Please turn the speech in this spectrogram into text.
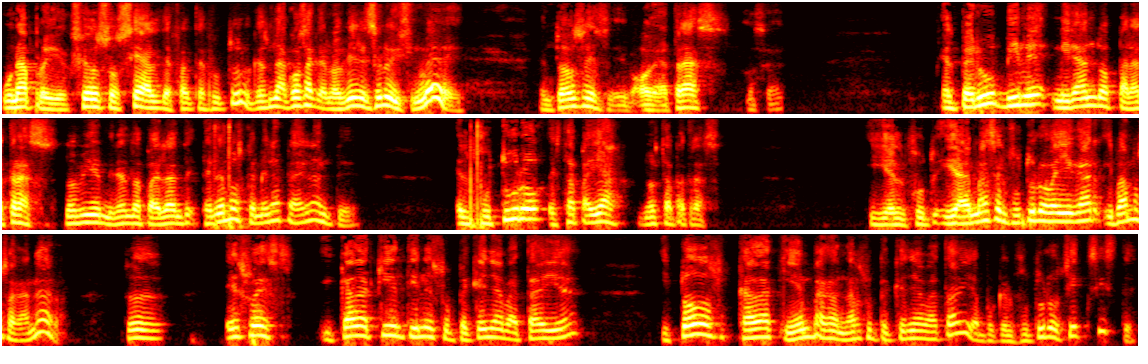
una proyección social de falta de futuro, que es una cosa que nos viene del siglo XIX, entonces, o de atrás, no sé. El Perú vive mirando para atrás, no vive mirando para adelante. Tenemos que mirar para adelante. El futuro está para allá, no está para atrás. Y, el y además el futuro va a llegar y vamos a ganar. Entonces, eso es. Y cada quien tiene su pequeña batalla y todos, cada quien va a ganar su pequeña batalla, porque el futuro sí existe.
